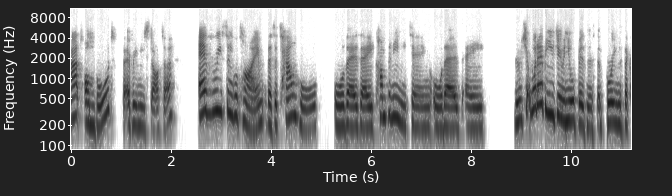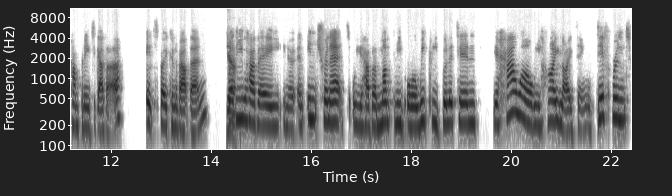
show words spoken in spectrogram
at onboard for every new starter. Every single time there's a town hall or there's a company meeting or there's a whatever you do in your business that brings the company together, it's spoken about then. Yeah. Whether you have a, you know, an intranet or you have a monthly or a weekly bulletin, you know, how are we highlighting different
